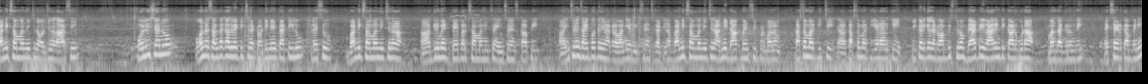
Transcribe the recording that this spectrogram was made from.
బండికి సంబంధించిన ఒరిజినల్ ఆర్సీ. పొల్యూషను ఓనర్ సంతకాలు పెట్టించిన ట్వంటీ నైన్ థర్టీలు ప్లస్ బండికి సంబంధించిన అగ్రిమెంట్ పేపర్కి సంబంధించిన ఇన్సూరెన్స్ కాపీ. ఆ ఇన్సూరెన్స్ అయిపోతే నేను అక్కడ వన్ ఇయర్ ఇన్సూరెన్స్ కట్టిన. బండికి సంబంధించిన అన్ని డాక్యుమెంట్స్ ఇప్పుడు మనం కస్టమర్కి ఇచ్చి కస్టమర్కి ఇవ్వడానికి ఇక్కడికి వెళ్ళి అటు పంపిస్తున్నాం. బ్యాటరీ వారంటీ కార్డు కూడా మన దగ్గర ఉంది. Exide company.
